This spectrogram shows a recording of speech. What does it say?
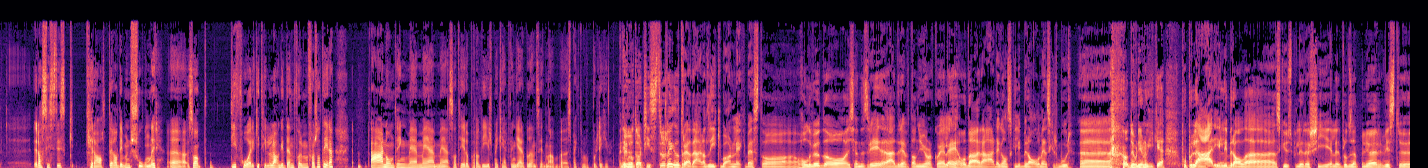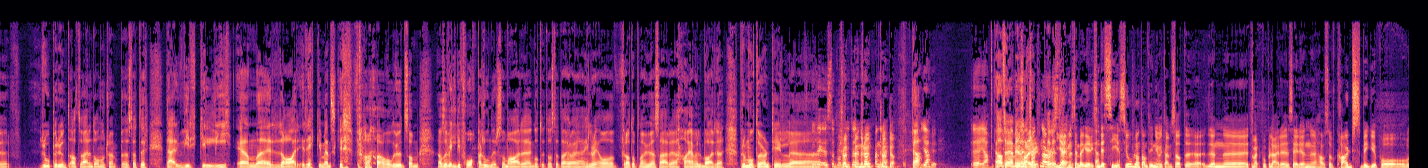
rasistisk krater av dimensjoner. Eh, sånn at de får ikke til å lage den formen for satire. Det er noen ting med, med, med satire og parodier som ikke helt fungerer på den siden av eh, spekteret på politikken. Men I forhold til artister og slik, så tror jeg det er at like barn leker best. Og Hollywood og kjendiseri er drevet av New York og LA, og der er det ganske liberale mennesker som bor. Eh, og du blir nok ikke populær i liberale skuespillerregi eller produsentmiljøer hvis du rope rundt at du er en Donald Trump-støtter. Det er virkelig en eh, rar rekke mennesker fra Hollywood, som, altså veldig få personer, som har eh, gått ut og støtta Hillary. Og fra toppen av huet så er, har jeg vel bare promotøren til uh... Trump, mener du? Trump, ja. ja. Ja. ja Gjermund Stenberg Eriksen, det sies jo bl.a. i New York Times at den etter hvert populære serien House of Cards bygger på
